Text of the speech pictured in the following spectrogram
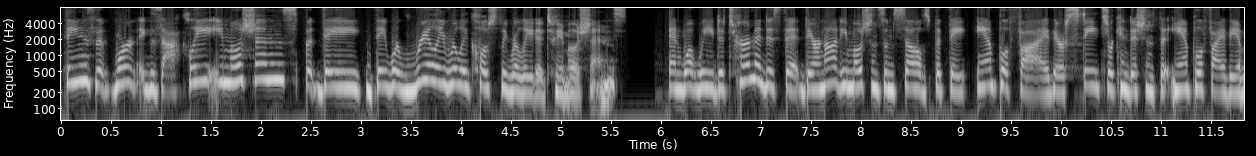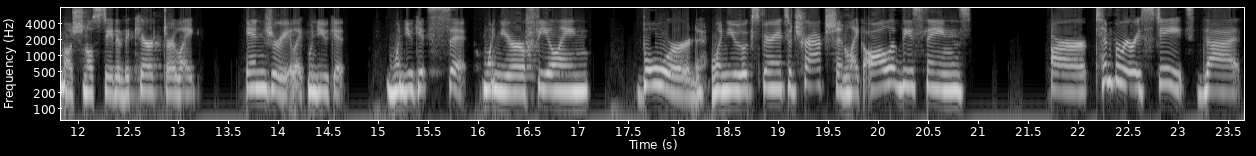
things that weren't exactly emotions, but they, they were really, really closely related to emotions. And what we determined is that they're not emotions themselves, but they amplify, their states or conditions that amplify the emotional state of the character, like injury, like when you get, when you get sick, when you're feeling bored, when you experience attraction, like all of these things are temporary states that,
